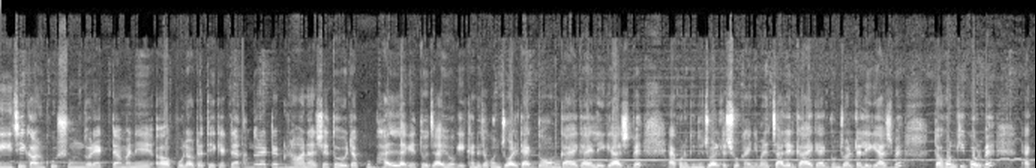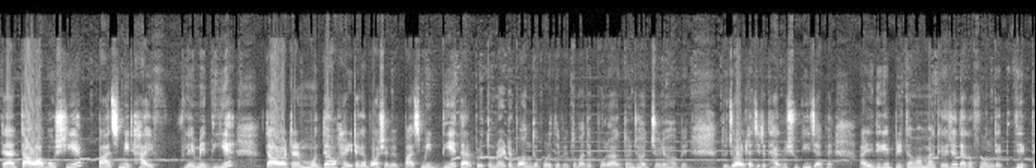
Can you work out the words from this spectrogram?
দিয়েছি, কারণ খুব সুন্দর একটা মানে পোলাওটা থেকে একটা সুন্দর একটা ঘ্রাণ আসে, তো ওটা খুব ভালো লাগে। তো যাই হোক, এখানে যখন জলটা একদম গায়ে গায়ে লেগে আসবে এখনও কিন্তু জলটা শোকায়নি মানে চালের গায়ে গায়ে একদম জলটা লেগে আসবে, তখন কি করবে? একটা তাওয়া বসিয়ে পাঁচ মিনিট হাই ফ্লেমে দিয়ে তাওয়াটার মধ্যে হাঁড়িটাকে বসাবে। পাঁচ মিনিট দিয়ে তারপরে তোমরা এটা বন্ধ করে দেবে। তোমাদের পোলাও একদম ঝরঝরে হবে। তো জলটা যেটা থাকবে শুকিয়ে যাবে। আর এদিকে প্রীতম আমাকে ওই যে দেখো ফোন দেখতে দেখতে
